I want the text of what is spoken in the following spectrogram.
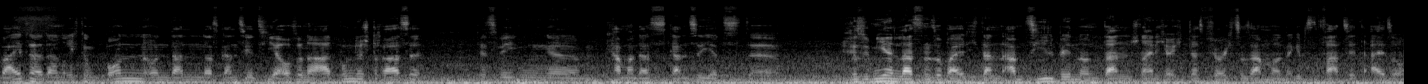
weiter dann Richtung Bonn und dann das Ganze jetzt hier auf so einer Art Bundesstraße. Deswegen ähm, kann man das Ganze jetzt äh, resümieren lassen, sobald ich dann am Ziel bin und dann schneide ich euch das für euch zusammen und dann gibt es ein Fazit. Also.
